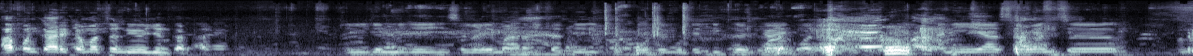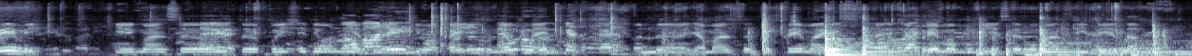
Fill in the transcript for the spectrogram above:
आपण कार्यक्रमाचं नियोजन करता? नियोजन म्हणजे हे सगळे महाराष्ट्रातील खूप मोठे मोठे दिग्गज गायकवाड आणि या सर्वांचं प्रेम आहे. हे माणसं इथं पैसे देऊन येत नाहीत किंवा काही करून येत नाहीत. पण ह्या माणसांचं प्रेम आहे. आणि त्या प्रेमापूर्वी हे सर्व माणसं इथे येतात.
